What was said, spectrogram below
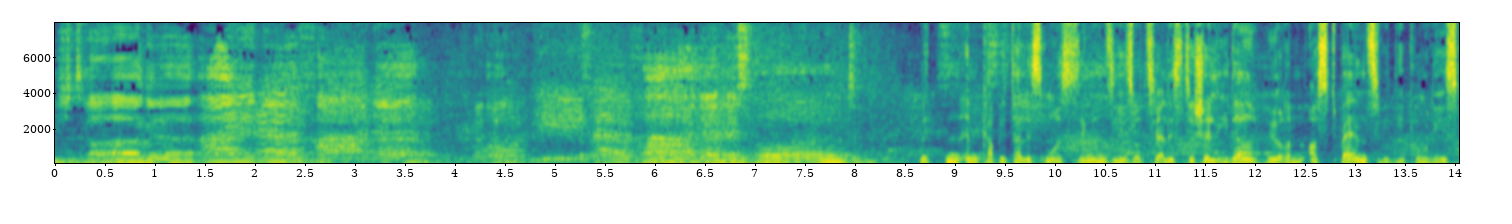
Ich trage eine Fahne und diese Fahne ist rot. Mitten im Kapitalismus singen sie sozialistische Lieder, hören Ostbands wie die Pudis,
